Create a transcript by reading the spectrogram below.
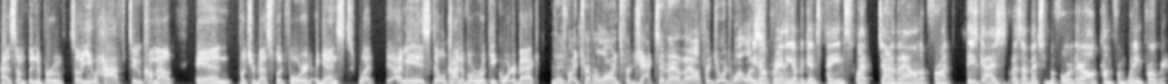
has something to prove. So you have to come out and put your best foot forward against what I mean is still kind of a rookie quarterback. He's right, Trevor Lawrence for Jacksonville. For George Wallace. You know, put anything up against Payne, Sweat, Jonathan Allen up front. These guys, as I mentioned before, they're all come from winning programs.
